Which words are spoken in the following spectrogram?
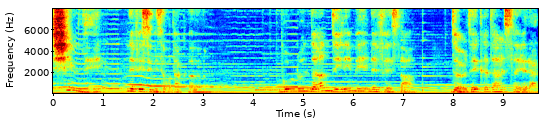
Şimdi nefesimize odaklanalım. Burnundan derin bir nefes al. Dörde kadar sayarak.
